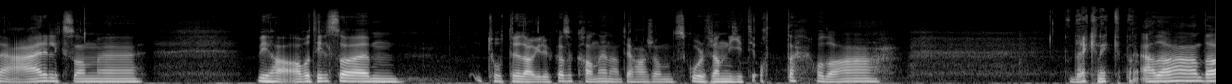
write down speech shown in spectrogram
Det er liksom eh, Vi har av og til så um, To-tre dager i uka så kan det hende at jeg har sånn skole fra ni til åtte, og da Det er knekt, da. Ja, da,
